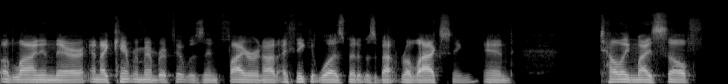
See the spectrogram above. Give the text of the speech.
a line in there, and I can't remember if it was in Fire or not. I think it was, but it was about relaxing and telling myself,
